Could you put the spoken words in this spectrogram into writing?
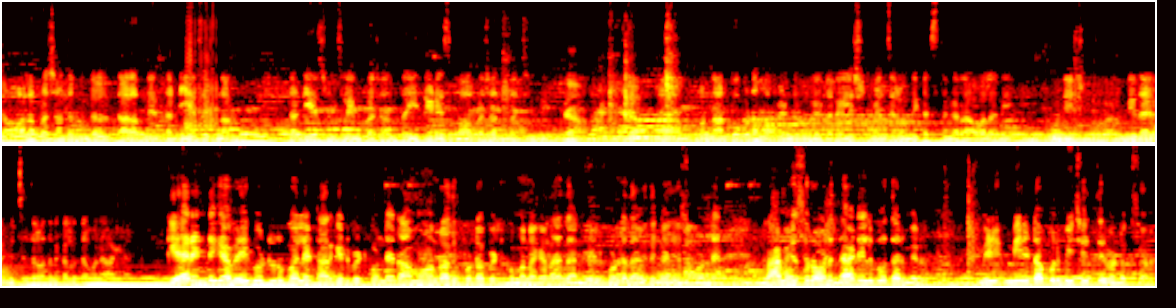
చాలా ప్రశాంతంగా ఉంది. దాదాపు నేను థర్టీ ఇయర్స్ అయితే నాకు థర్టీ ఇయర్స్ నుంచి లేని ప్రశాంతత ఈ త్రీ డేస్ బాగా ప్రశాంతత వచ్చింది. ఇట్లా మొన్న అనుకోకుండా మా ఫ్రెండ్ ఇట్లా రియల్ ఎస్టేట్ వెంచర్ ఉంది ఖచ్చితంగా రావాలని ఫోన్ చేసి గారు మీ దగ్గరకు వచ్చిన తర్వాతనే కలుద్దామని ఆగాను. గ్యారంటీగా వెయ్యి కోట్ల రూపాయలే టార్గెట్ పెట్టుకోండి. రామ్మోహన్ రావు ఫోటో పెట్టుకోమన్నా కదా దాన్ని పెట్టుకోండి ఆ విధంగా చేసుకోండి. రామేశ్వరరావుని దాటి వెళ్ళిపోతారు మీరు. మీ మీ డబ్బులు మీ చేతితో ఇవ్వండి ఒకసారి.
